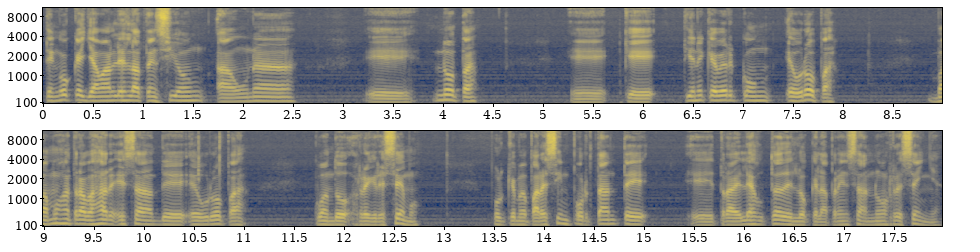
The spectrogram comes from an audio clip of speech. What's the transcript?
tengo que llamarles la atención a una eh, nota eh, que tiene que ver con Europa. Vamos a trabajar esa de Europa cuando regresemos, porque me parece importante traerles a ustedes lo que la prensa no reseña,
